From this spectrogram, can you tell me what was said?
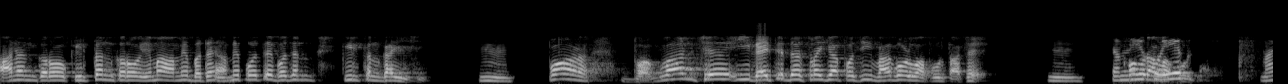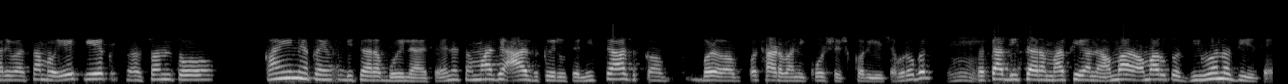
આનંદ કરો કીર્તન કરો એમાં અમે બધા અમે પોતે ભજન કીર્તન ગાઈએ છીએ. પણ ભગવાન છે ઈ રાતે દસ વાગ્યા પછી વાગોળવા પૂરતા છે. મારી વાત સાંભળો એક એક સંતો કઈ ને કઈ બિચારા બોલ્યા છે. એને સમાજે આજ કર્યું છે નીચા જ ક- બ- પછાડવાની કોશિશ કરીએ છે બરોબર. છતાં બિચારા માફી અને અમારું તો જીવન જ છે.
